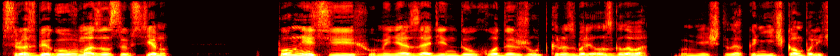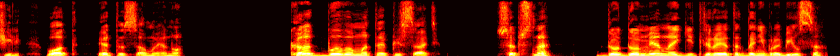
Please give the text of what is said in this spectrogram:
с разбегу вмазался в стену. Помните, у меня за день до ухода жутко разболелась голова? Вы меня еще тогда коньячком полечили. Вот это самое оно. Как бы вам это описать? Собственно, до домена Гитлера я тогда не пробился.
